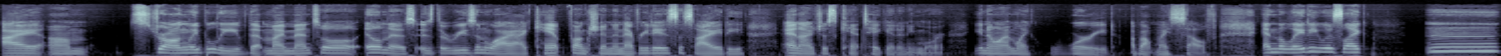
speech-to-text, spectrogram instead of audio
I um strongly believe that my mental illness is the reason why I can't function in everyday society and I just can't take it anymore. You know, I'm like worried about myself. And the lady was like, mm,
